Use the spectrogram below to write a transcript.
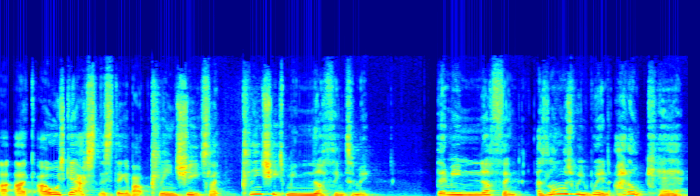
I, I, I always get asked this thing about clean sheets. Like clean sheets mean nothing to me. They mean nothing. As long as we win, I don't care.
